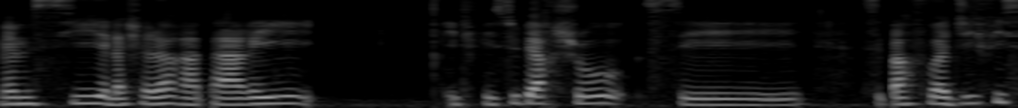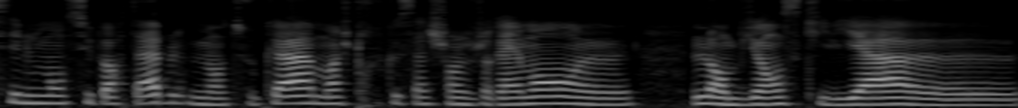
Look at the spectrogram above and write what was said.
Même si la chaleur à Paris, il fait super chaud, c'est parfois difficilement supportable, mais en tout cas, moi je trouve que ça change vraiment euh, l'ambiance qu'il y a euh,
